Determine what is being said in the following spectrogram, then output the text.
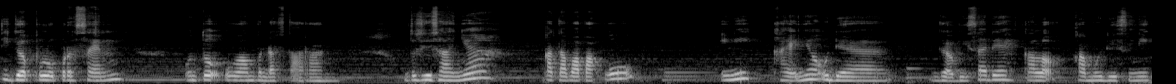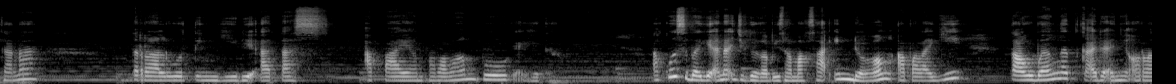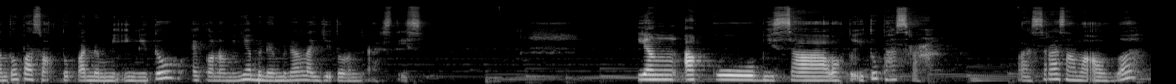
30% untuk uang pendaftaran. Untuk sisanya kata papaku ini kayaknya udah nggak bisa deh kalau kamu di sini karena terlalu tinggi di atas apa yang papa mampu kayak gitu. Aku sebagai anak juga gak bisa maksain dong, apalagi tahu banget keadaannya orang tua pas waktu pandemi ini tuh ekonominya benar-benar lagi turun drastis. Yang aku bisa waktu itu pasrah. Pasrah sama Allah,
